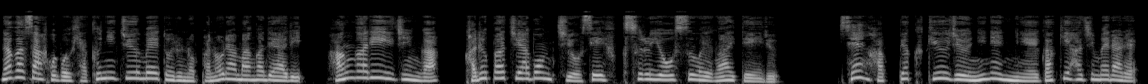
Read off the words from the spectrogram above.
長さほぼ120メートルのパノラマ画であり、ハンガリー人がカルパチア盆地を征服する様子を描いている。1892年に描き始められ、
